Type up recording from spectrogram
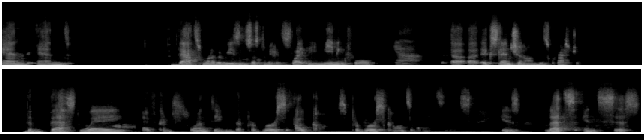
And and that's one of the reasons, just to make it slightly meaningful yeah. uh, uh, extension on this question. The best way of confronting the perverse outcomes, perverse consequences, is let's insist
